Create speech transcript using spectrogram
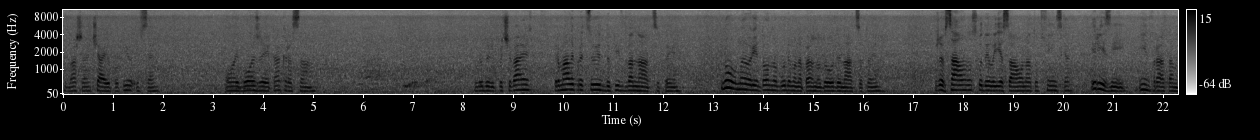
Хіба чаю поп'ю і все. Ой Боже, яка краса. Люди відпочивають. Термали працюють до пів дванадцятої. Ну, ми орієнтовно будемо, напевно, до 11. Вже в сауну сходили, є сауна тут фінська. І різні інфра там.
